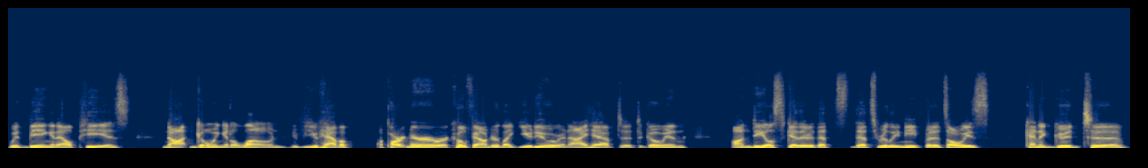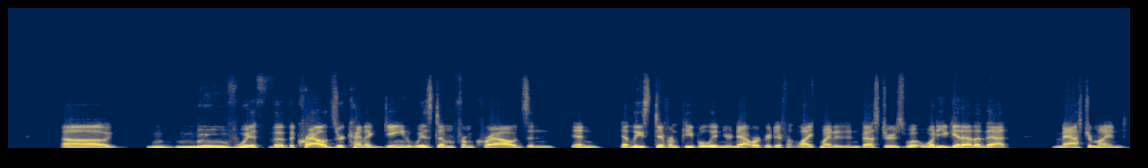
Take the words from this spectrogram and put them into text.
with being an LP is not going it alone. If you have a a partner or a co-founder like you do and I have to to go in on deals together, that's that's really neat. But it's always kind of good to uh, move with the the crowds or kind of gain wisdom from crowds and and at least different people in your network or different like-minded investors. What what do you get out of that mastermind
